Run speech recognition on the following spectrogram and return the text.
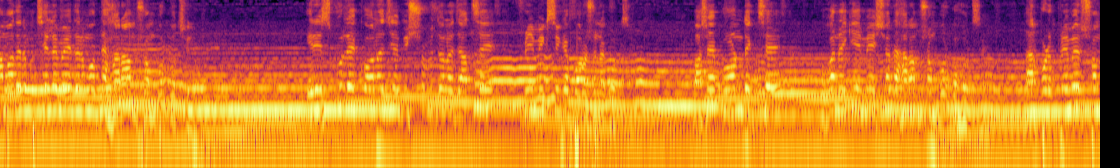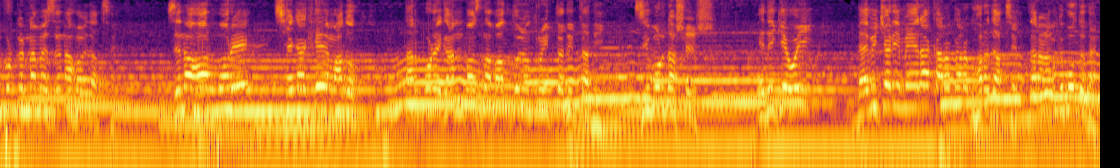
আমাদের ছেলে মেয়েদের মধ্যে হারাম সম্পর্ক ছিল। এর স্কুলে, কলেজে, বিশ্ববিদ্যালয়ে যাচ্ছে ফ্রি মিক্সিংয়ে পড়াশোনা করছে। বাসায় পড়ন দেখছে, ওখানে গিয়ে মেয়ের সাথে হারাম সম্পর্ক হচ্ছে। তারপরে প্রেমের সম্পর্কের নামে জেনা হয়ে যাচ্ছে। জেনা হওয়ার পরে ছেঁকা খেয়ে মাদক, তারপরে গান, বাজনা, বাদ্যযন্ত্র ইত্যাদি ইত্যাদি। জীবনটা শেষ। এদিকে ওই ব্যবিচারী মেয়েরা কারও কারও ঘরে যাচ্ছে। তারা আমাকে বলতে দেন।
